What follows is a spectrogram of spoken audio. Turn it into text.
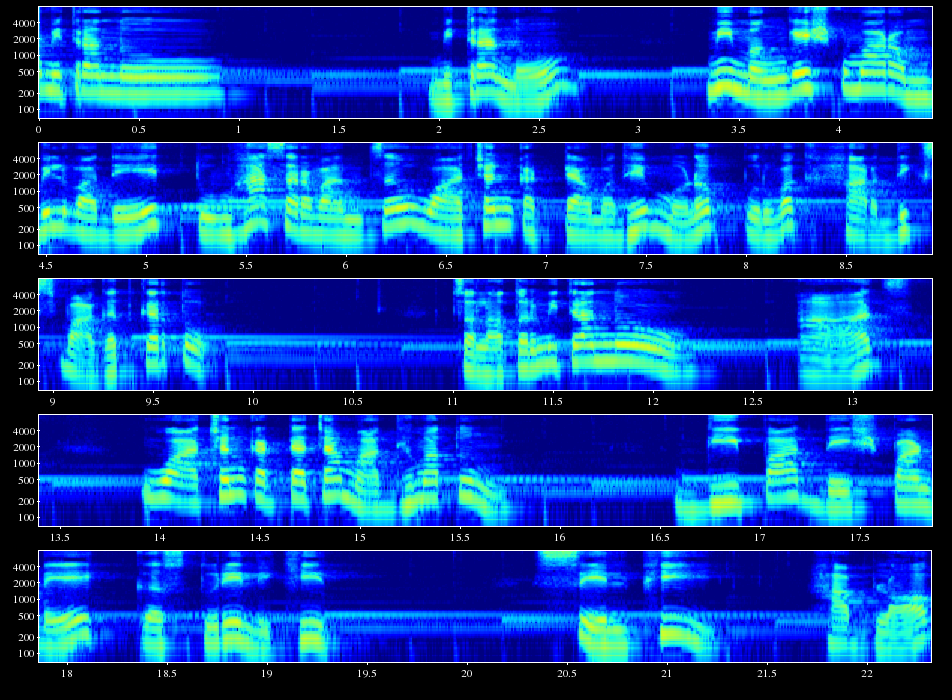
मित्रांनो. मित्रांनो मी मंगेश कुमार अंबिलवादे तुम्हा सर्वांचं वाचन कट्ट्यामध्ये मनपूर्वक हार्दिक स्वागत करतो. चला तर मित्रांनो आज वाचन कट्ट्याच्या माध्यमातून दीपा देशपांडे कस्तुरे लिखित सेल्फी हा ब्लॉग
